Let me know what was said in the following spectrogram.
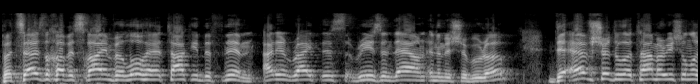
But says the Chafetz Chaim velohe taki b'fnim. I didn't write this reason down in the Mishabura. The evshar dulatama rishon lo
